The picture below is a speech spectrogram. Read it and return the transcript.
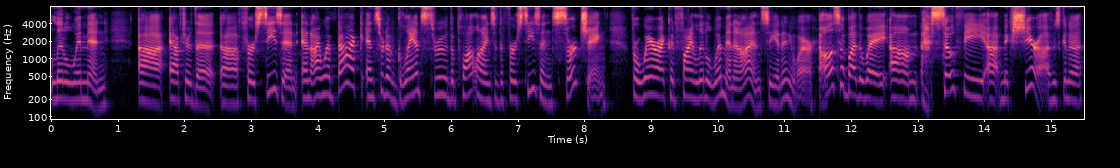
Little Women. Uh, after the uh, first season, and I went back and sort of glanced through the plot lines of the first season, searching for where I could find Little Women, and I didn't see it anywhere. Also, by the way, um, Sophie uh, McShera, who's gonna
